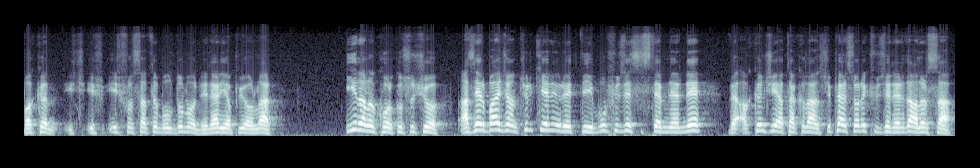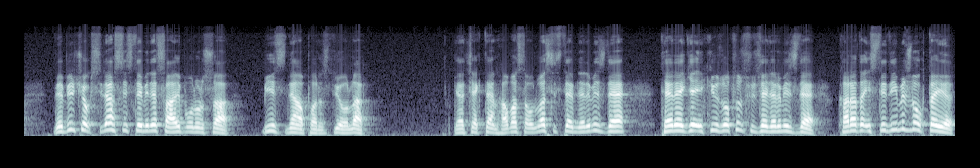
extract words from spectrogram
Bakın iş, iş, iş fırsatı buldu mu neler yapıyorlar? İran'ın korkusu şu. Azerbaycan Türkiye'nin ürettiği bu füze sistemlerini ve Akıncı'ya takılan süpersonik füzeleri de alırsa ve birçok silah sistemine sahip olursa biz ne yaparız diyorlar. Gerçekten hava savunma sistemlerimiz de TRG-230 füzelerimiz de karada istediğimiz noktayı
